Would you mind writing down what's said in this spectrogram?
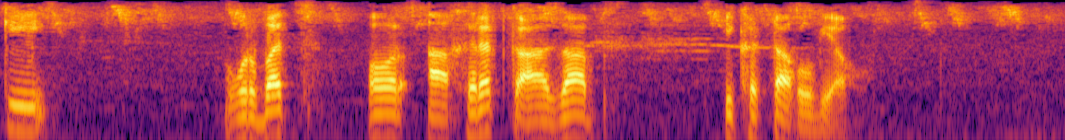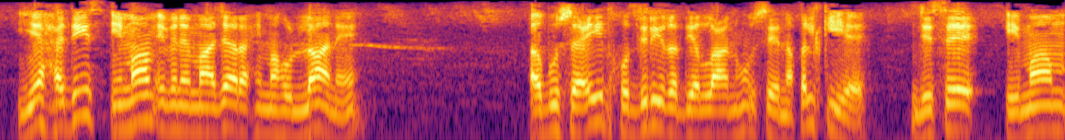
کی غربت اور آخرت کا عذاب اکٹھا ہو گیا ہو۔ یہ حدیث امام ابن ماجہ رحمہ اللہ نے ابو سعید خدری رضی اللہ عنہ سے نقل کی ہے، جسے امام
